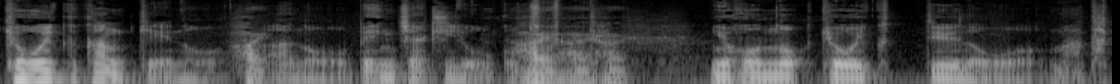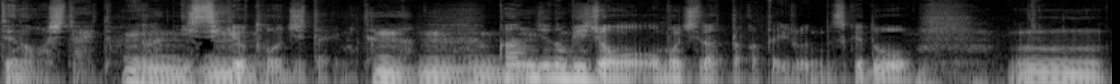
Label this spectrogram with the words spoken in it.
教育関係の、はい。あの、ベンチャー企業をこう作って。日本の教育っていうのを、まあ、立て直したいというか、一石を投じたいみたいな感じのビジョンをお持ちだった方いるんですけど、うん、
